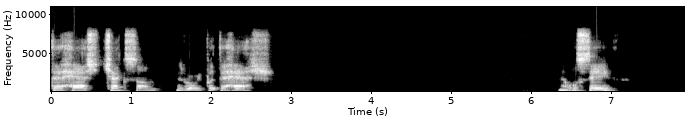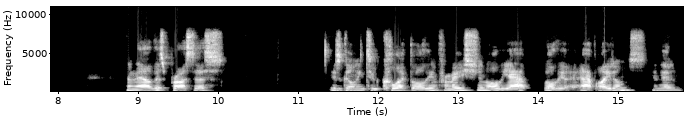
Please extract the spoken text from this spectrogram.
the hash checksum is where we put the hash. That will save. And now this process is going to collect all the information, all the app, all the app items, and then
